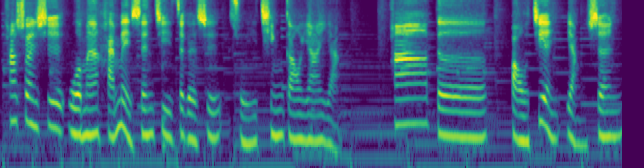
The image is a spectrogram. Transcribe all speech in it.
它算是我们韩美生技这个是属于轻高压氧，它的保健养生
